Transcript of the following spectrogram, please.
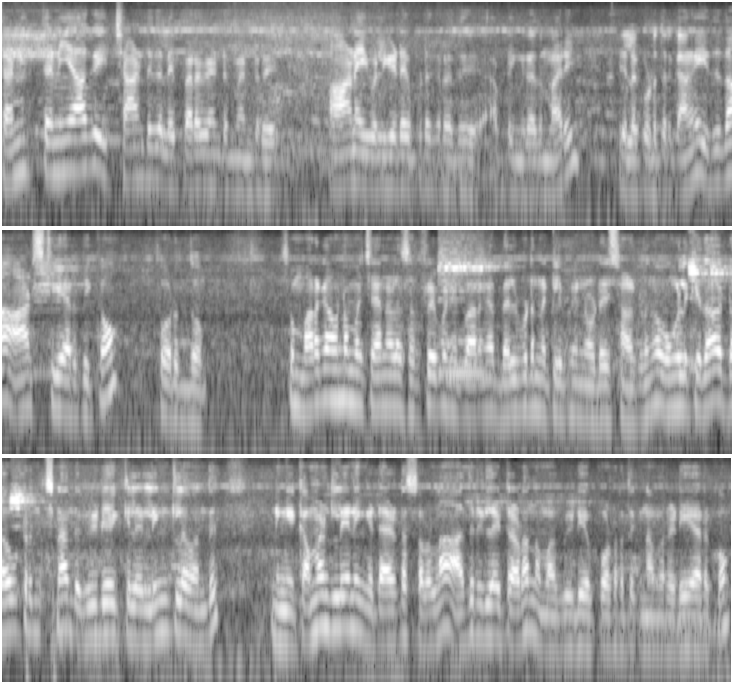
தனித்தனியாக இச்சான்றிதழை பெற வேண்டும் என்று ஆணை வெளியிடப்படுகிறது அப்படிங்கிறது மாதிரி இதில் கொடுத்துருக்காங்க. இதுதான் ஆர்ட்ஸ் டிஆர்பிக்கும் பொருந்தும். ஸோ மறக்காமல் நம்ம சேனலை சப்ஸ்கிரைப் பண்ணி பாருங்கள் பெல் பட்டனை கிளிக் பண்ணி நோட்டிஃபிகேஷன் கொடுங்க. உங்களுக்கு ஏதாவது டவுட் இருந்துச்சுன்னா அந்த வீடியோ கீழே லிங்க்கில் வந்து நீங்கள் கமெண்ட்லேயே நீங்கள் டேரெக்டாக சொல்லலாம். அது ரிலேட்டடாக நம்ம வீடியோ போடுறதுக்கு நம்ம ரெடியாக இருக்கும்.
